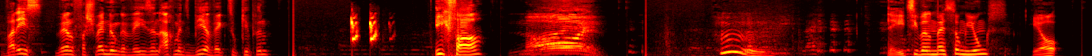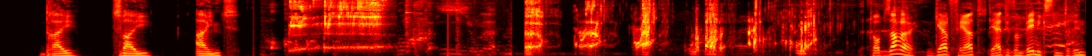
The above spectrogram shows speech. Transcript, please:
Was ist? Wäre Verschwendung gewesen, Ahmeds Bier wegzukippen. Ich fahr. Hm. Dezibelmessung, Jungs. Jo. Drei, zwei, eins. Top Sache. Gerd fährt, der hat jetzt am wenigsten drin.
